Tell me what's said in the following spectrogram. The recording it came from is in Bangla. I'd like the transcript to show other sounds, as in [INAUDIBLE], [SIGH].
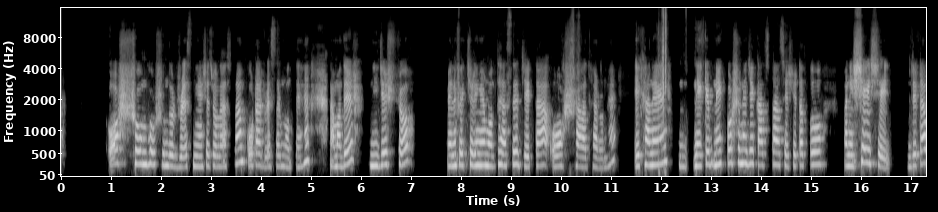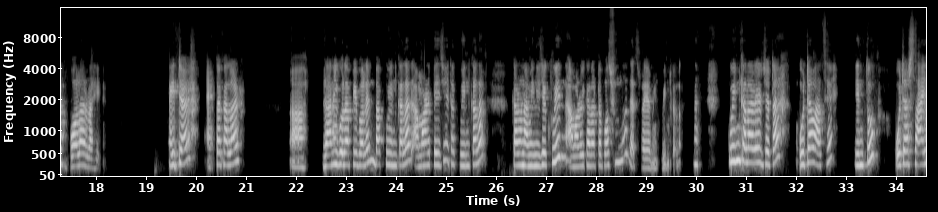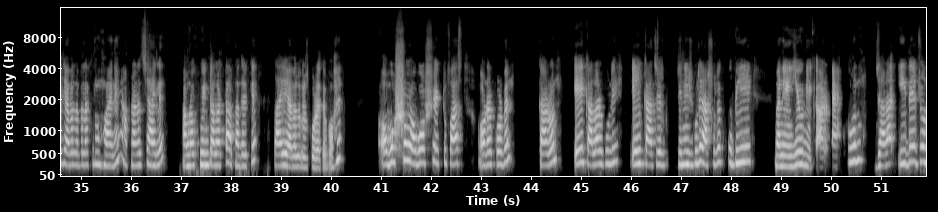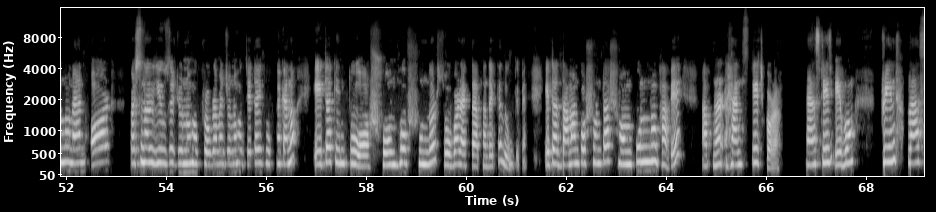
অসম্ভব সুন্দর ড্রেস নিয়ে এসে চলে আসলাম। কোটা ড্রেসের মধ্যে হ্যাঁ? আমাদের নিজস্ব ম্যানুফ্যাকচারিং এর মধ্যে আছে যেটা অসাধারণ হ্যাঁ? এখানে নেকের নেক পোর্শনে যে কাজটা আছে সেটা তো মানে সেই সেই, যেটা বলার বাহিরে। এইটার একটা কালার রানী গোলাপি বলেন বা কুইন কালার আমার পেজে এটা কুইন কালার কারণ আমি নিজে কুইন আমার ওই কালারটা পছন্দ দ্যাটস ওয়াই আমি কুইন কালার কুইন কালারের যেটা, ওইটাও আছে, কিন্তু ওইটার সাইজ অ্যাভেলেবেল এখনও হয়নি। আপনারা চাইলে আমরা কুইন কালারটা আপনাদেরকে সাইজ অ্যাভেলেবেল করে দেবো হ্যাঁ। অবশ্যই অবশ্যই একটু ফাস্ট অর্ডার করবেন, কারণ এই কালারগুলি এই কাজের জিনিসগুলি আসলে খুবই মানে ইউনিক আর এখন যারা ঈদের জন্য নেন অর পার্সোনাল ইউজের জন্য হোক প্রোগ্রামের জন্য হোক, যেটাই হোক না কেন, এটা কিন্তু অসম্ভব সুন্দর সোবার একটা আপনাদেরকে লুক দেবে। এটার দামান পোর্শনটা সম্পূর্ণভাবে আপনার হ্যান্ড স্টিচ করা। হ্যান্ড স্টিচ এবং প্রিন্ট প্লাস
